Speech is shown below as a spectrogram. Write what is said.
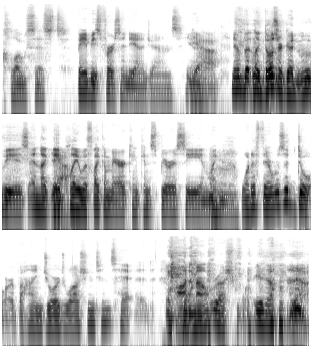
closest Baby's first Indiana Jones. yeah, No, but like those are good movies, and like they Yeah. play with like American conspiracy and like, Mhm. what if there was a door behind George Washington's head on Mount Rushmore? You know, Yeah.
